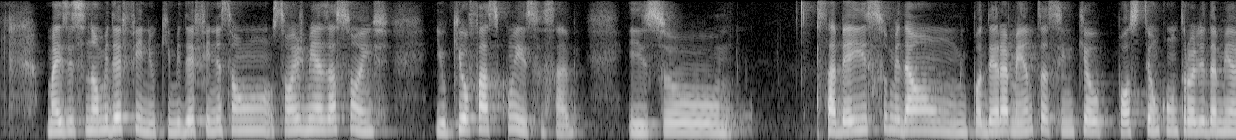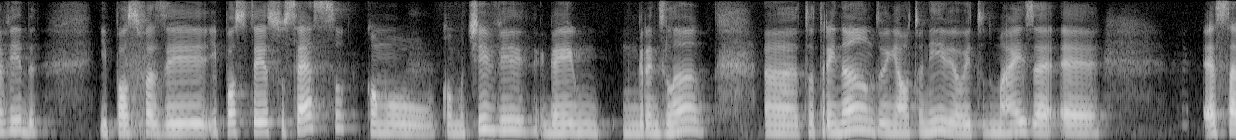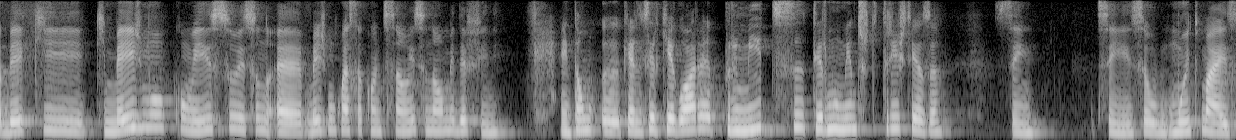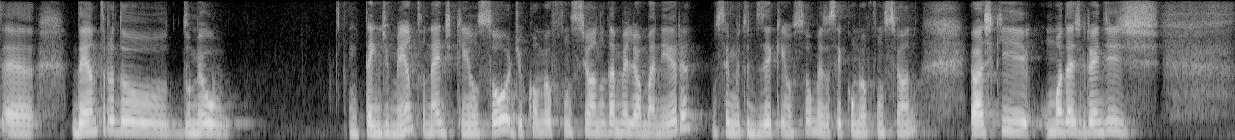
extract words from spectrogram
mas isso não me define. O que me define são, são as minhas ações. E o que eu faço com isso, sabe? Isso saber isso me dá um empoderamento assim que eu posso ter um controle da minha vida. E posso fazer e posso ter sucesso como como tive. Ganhei um, um grande slam estou uh, treinando em alto nível e tudo mais. É, é, é saber que, que mesmo com isso isso é, mesmo com essa condição isso não me define então, uh, quer dizer que agora permite-se ter momentos de tristeza? Sim, sim, isso muito mais. É, dentro do, do meu entendimento né, de quem eu sou, de como eu funciono da melhor maneira. Não sei muito dizer quem eu sou, mas eu sei como eu funciono. Eu acho que uma das grandes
